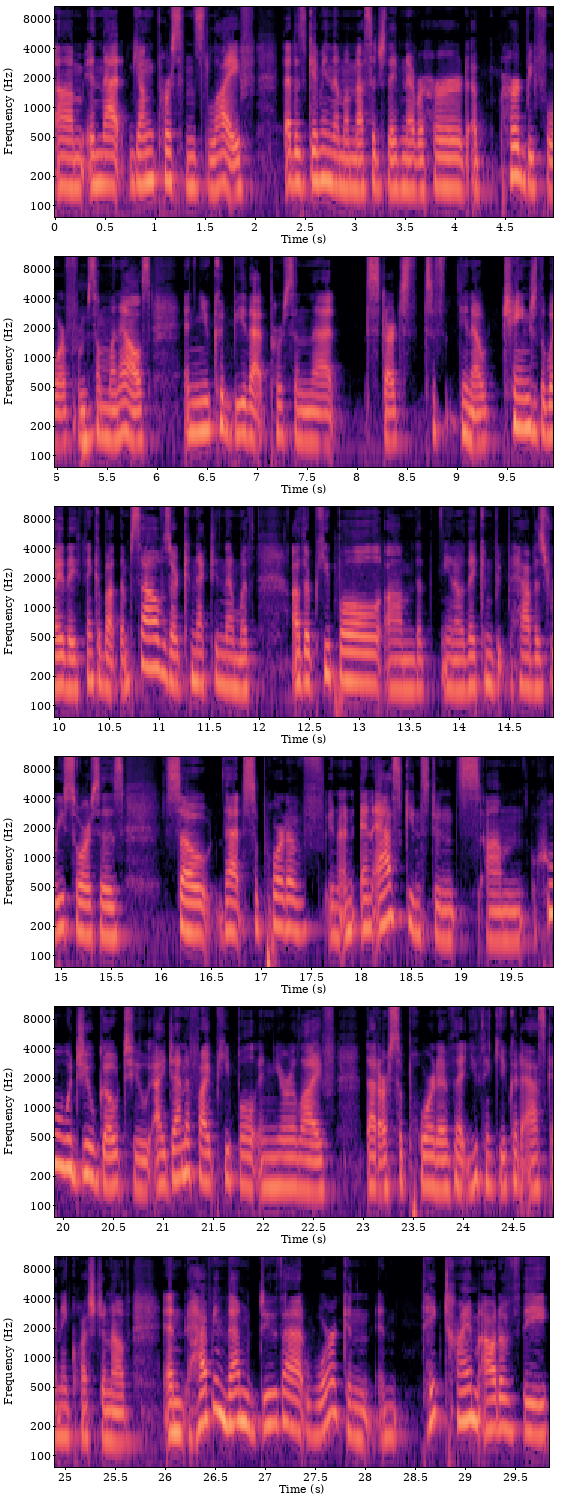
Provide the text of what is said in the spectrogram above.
um, in that young person's life that is giving them a message they've never heard uh, heard before from someone else, and you could be that person that starts to you know change the way they think about themselves or connecting them with other people um, that you know they can be, have as resources. So that supportive you know and, and asking students um, who would you go to? Identify people in your life that are supportive that you think you could ask any question of. And having them do that work and, and take time out of the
